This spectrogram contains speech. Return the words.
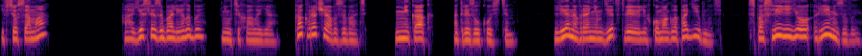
И все сама? А если заболела бы, не утихала я. Как врача вызывать? Никак, отрезал Костин. Лена в раннем детстве легко могла погибнуть. Спасли ее Ремезовы.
